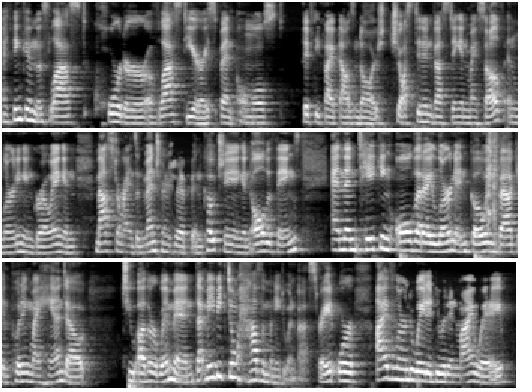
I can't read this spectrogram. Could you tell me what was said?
I think in this last quarter of last year, I spent almost $55,000 just in investing in myself and learning and growing and masterminds and mentorship and coaching and all the things. And then taking all that I learned and going back and putting my hand out to other women that maybe don't have the money to invest, right? Or I've learned a way to do it in my way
